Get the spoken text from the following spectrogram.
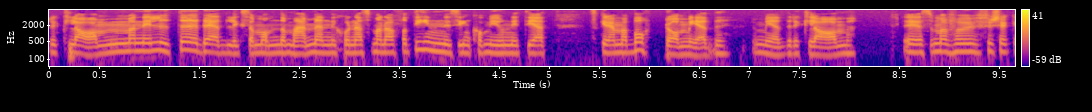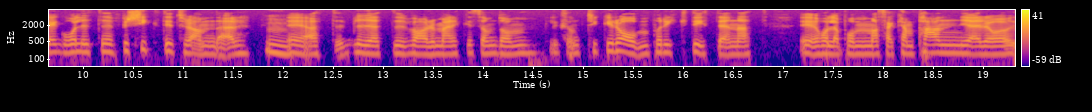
reklam. Man är lite rädd liksom om de här människorna som man har fått in i sin community att skrämma bort dem med, med reklam. Eh, så man får försöka gå lite försiktigt fram där. Mm. Eh, att bli ett varumärke som de liksom tycker om på riktigt än att eh, hålla på med massa kampanjer. Och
